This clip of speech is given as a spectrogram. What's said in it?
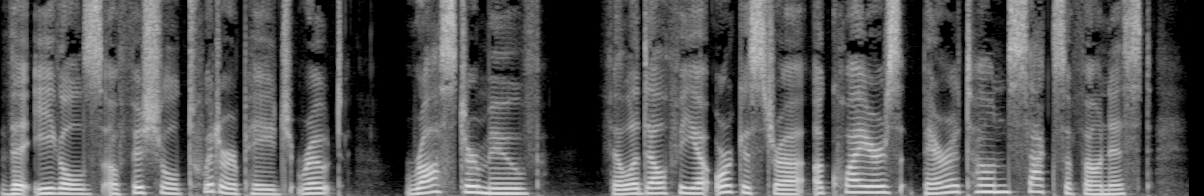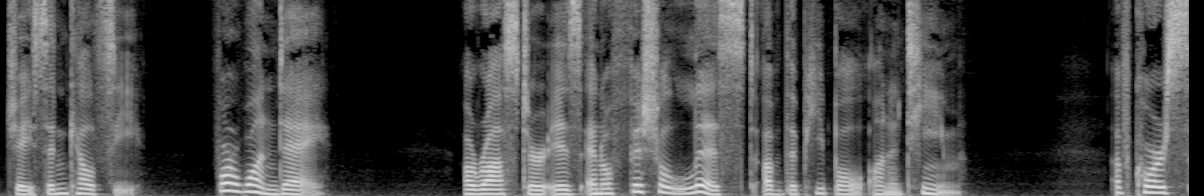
the Eagles' official Twitter page wrote, Roster move Philadelphia Orchestra acquires baritone saxophonist Jason Kelce for one day. A roster is an official list of the people on a team. Of course,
